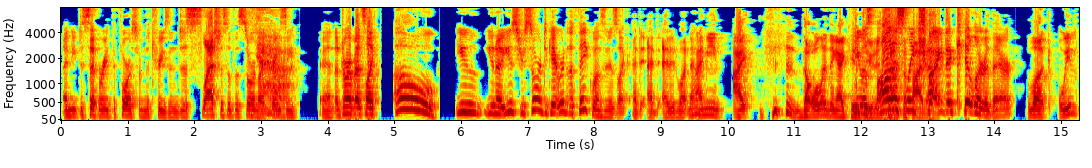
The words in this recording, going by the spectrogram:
I need to separate the forest from the trees," and just slashes with the sword like crazy. And Adorabat's like, "Oh." You, you know, use your sword to get rid of the fake ones, and he's like, I, I, I did what now? I mean, I the only thing I can do. he was honestly trying that, to kill her there. look. We've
